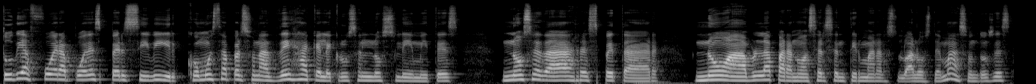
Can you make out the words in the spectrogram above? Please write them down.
tú de afuera puedes percibir cómo esa persona deja que le crucen los límites, no se da a respetar, no habla para no hacer sentir mal a los demás. Entonces,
